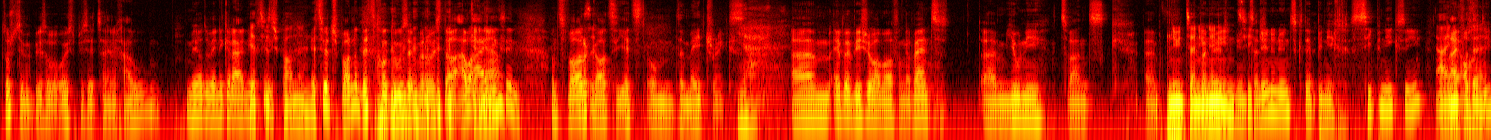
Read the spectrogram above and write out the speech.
Sonst sind wir bei so, uns bis jetzt eigentlich auch mehr oder weniger einig. Jetzt wird es spannend. jetzt wird spannend, jetzt kommt raus, ob wir uns da auch Genau. einig sind. Und zwar Also- geht es jetzt um The Matrix. ja. Ähm, eben wie schon am Anfang erwähnt, ähm, Juni 20. Äh, 1999. 1999, dort bin ich 7 gewesen. Einer von der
